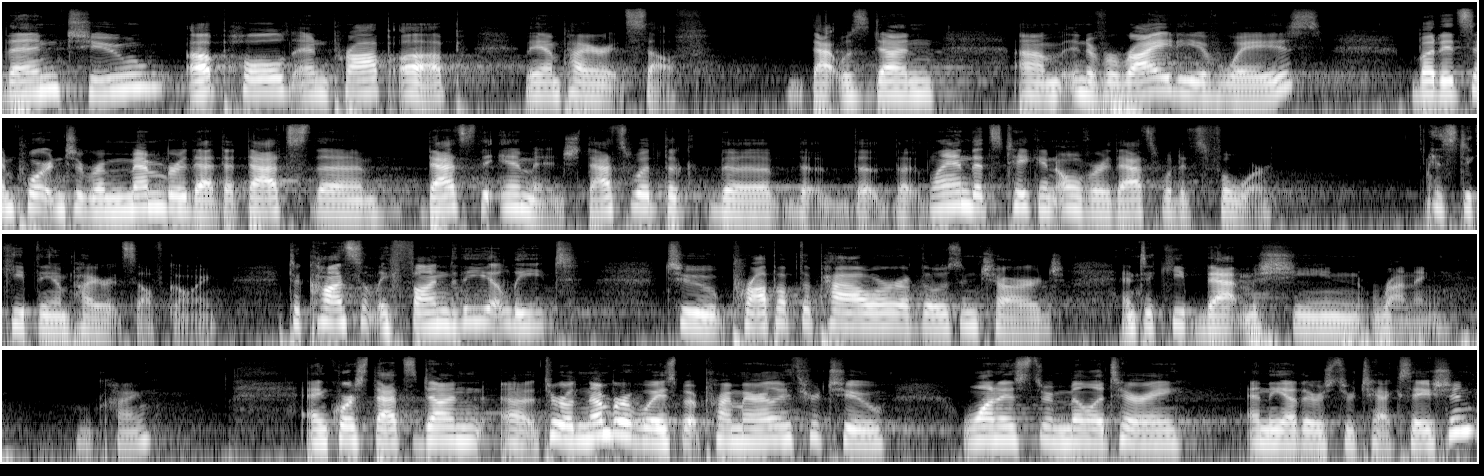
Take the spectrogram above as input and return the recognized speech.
than to uphold and prop up the empire itself. That was done um, in a variety of ways. But it's important to remember that, that that's, the, that's the image. That's what the, the, the, the land that's taken over, that's what it's for, is to keep the empire itself going, to constantly fund the elite, to prop up the power of those in charge, and to keep that machine running. Okay? And of course, that's done uh, through a number of ways, but primarily through two. One is through military, and the other is through taxation,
